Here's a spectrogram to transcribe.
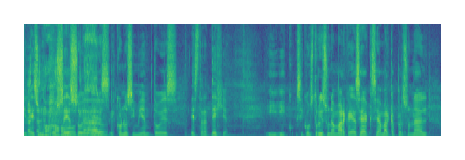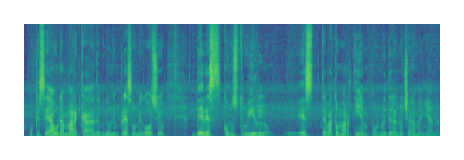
es un No, proceso, claro. es, es conocimiento, es estrategia. Y, y si construyes una marca, ya sea que sea marca personal o que sea una marca de, de una empresa, un negocio, debes construirlo. Es, te va a tomar tiempo, no es de la noche a la mañana.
